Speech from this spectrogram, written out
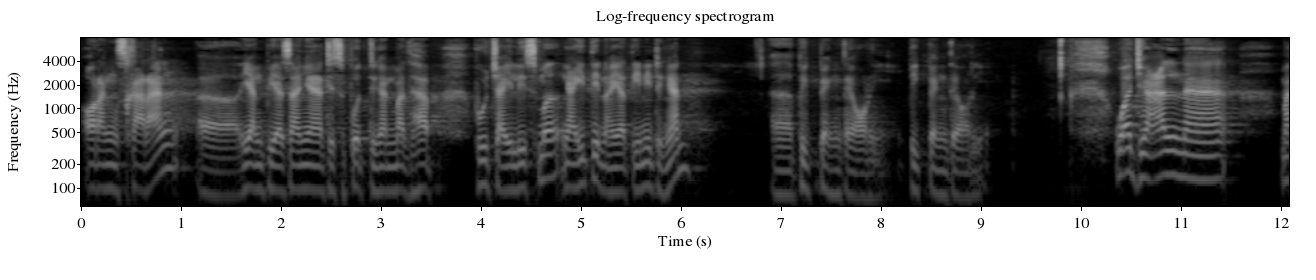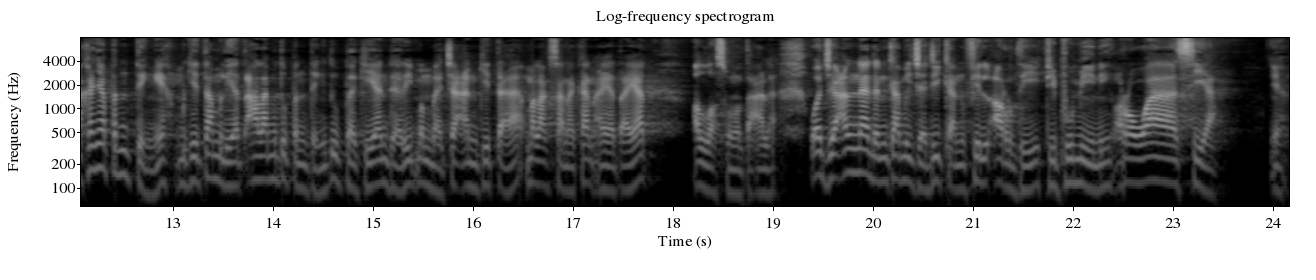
orang sekarang uh, yang biasanya disebut dengan madhab bucailisme ngaitin ayat ini dengan uh, Big Bang teori. Big Bang teori. Waja'alna Makanya penting ya, kita melihat alam itu penting, itu bagian dari pembacaan kita melaksanakan ayat-ayat Allah SWT. Wa ja'alna dan kami jadikan fil ardi di bumi ini rawasia. Ya.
